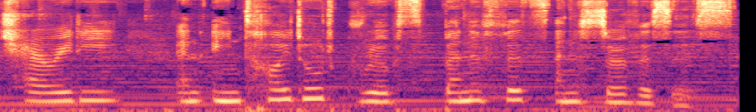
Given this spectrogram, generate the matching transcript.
charity, and entitled groups' benefits and services.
